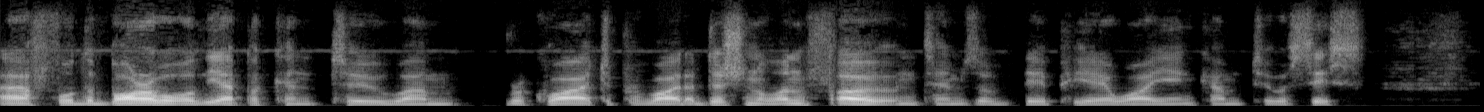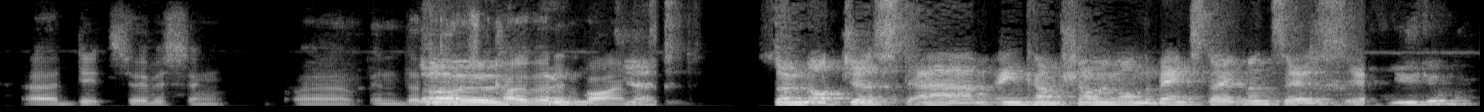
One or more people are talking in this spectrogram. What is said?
uh, for the borrower or the applicant to um, require to provide additional info in terms of their PAYE income to assess uh, debt servicing uh, in the so, post-COVID environment. Just, so not just um, income showing on the bank statements as, as usual.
